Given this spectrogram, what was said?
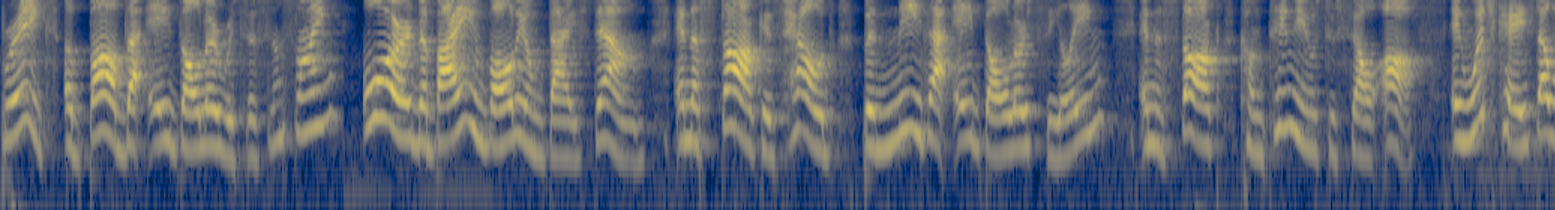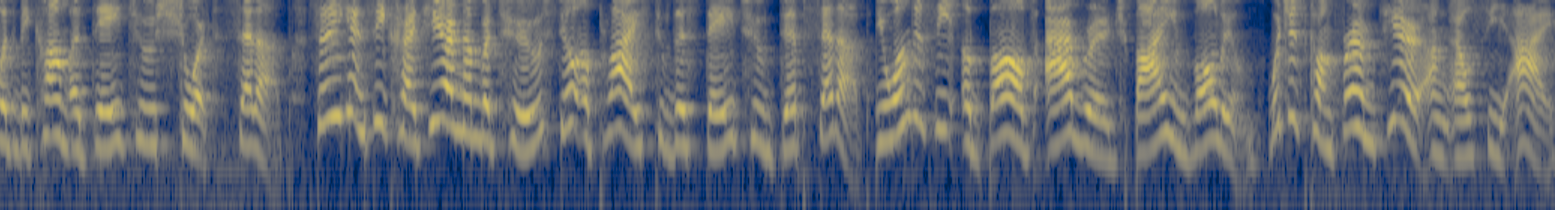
breaks above the $8 resistance line, or the buying volume dies down and the stock is held beneath that $8 ceiling and the stock continues to sell off in which case that would become a day two short setup. So you can see criteria number two still applies to this day two dip setup. You want to see above average buying volume, which is confirmed here on LCI,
